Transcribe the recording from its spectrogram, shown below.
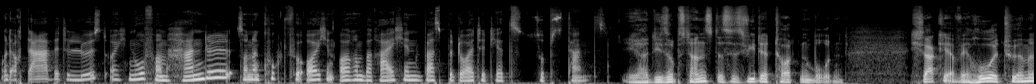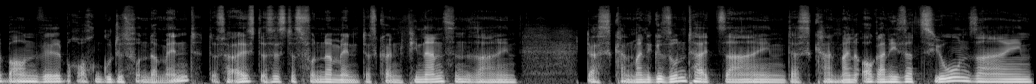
Und auch da bitte löst euch nur vom Handel, sondern guckt für euch in euren Bereichen, was bedeutet jetzt Substanz. Ja, die Substanz, das ist wie der Tortenboden. Ich sage ja, wer hohe Türme bauen will, braucht ein gutes Fundament. Das heißt, das ist das Fundament. Das können Finanzen sein, das kann meine Gesundheit sein, das kann meine Organisation sein.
